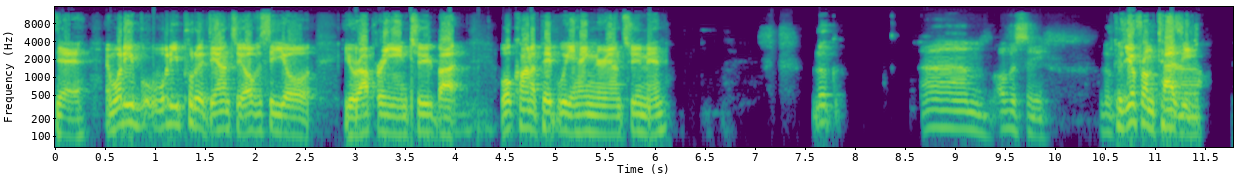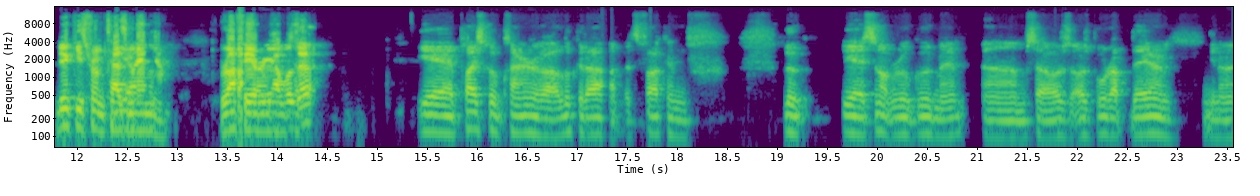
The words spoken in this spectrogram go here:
Yeah, and what do you what do you put it down to? Obviously, your your upbringing too, but what kind of people were you hanging around too, man? Look, um, obviously, because you're from Tassie. Uh, Luke is from Tasmania. Yeah. Rough area, was it? Yeah, place called Clarendon Vale. Look it up. It's fucking. Look, yeah, it's not real good, man. Um, so I was I was brought up there, and you know,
